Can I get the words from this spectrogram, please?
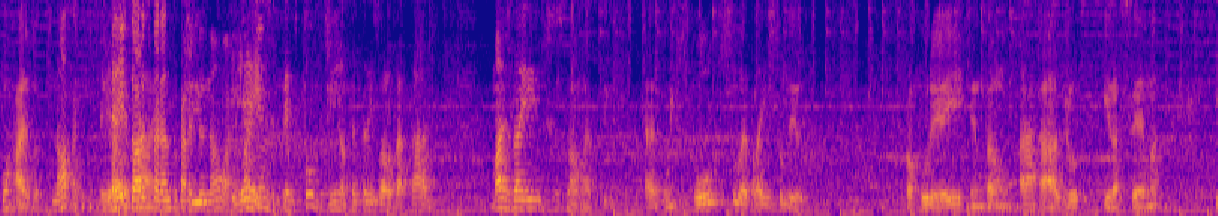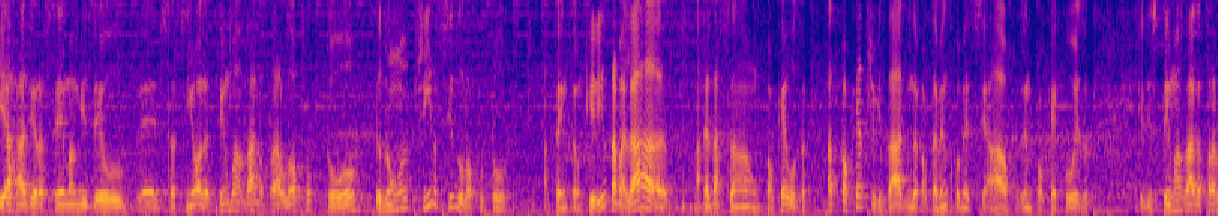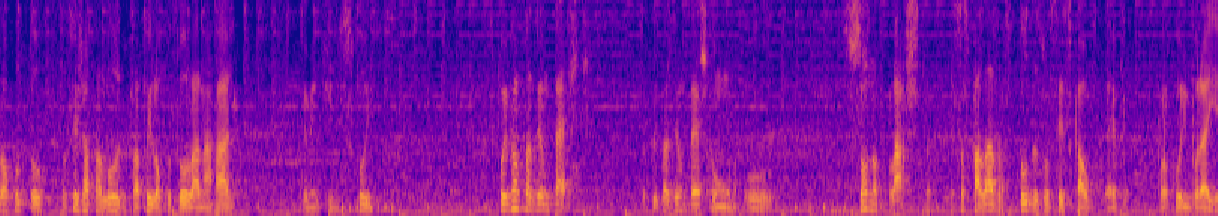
com raiva. Nossa, é, três horas esperando para o cara dizer não. É, esse tempo todinho, até três horas da tarde. Mas daí disse não, é, é, o esforço é para isso mesmo. Procurei então a rádio Iracema e a Rádio Iracema me deu, é, disse assim, olha, tem uma vaga para locutor. Eu não tinha sido locutor até então. Queria trabalhar na redação, qualquer outra, qualquer atividade, no departamento comercial, fazendo qualquer coisa. Ele disse, tem uma vaga para locutor. Você já falou, já locutor lá na rádio? Eu menti, disse, fui. Depois vamos fazer um teste. Eu fui fazer um teste com o sonoplasta. Essas palavras todas vocês cal... é, procurem por aí.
